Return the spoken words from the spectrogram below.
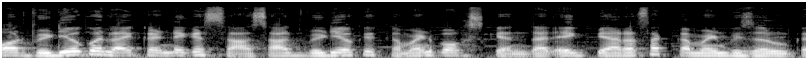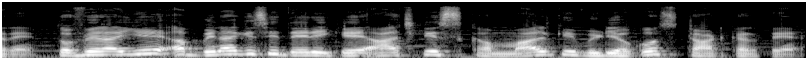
और वीडियो को लाइक करने के साथ साथ वीडियो के कमेंट बॉक्स के अंदर एक प्यारा सा कमेंट भी ज़रूर करें। तो फिर आइए, अब बिना किसी देरी के आज की इस कमाल की वीडियो को स्टार्ट करते हैं।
